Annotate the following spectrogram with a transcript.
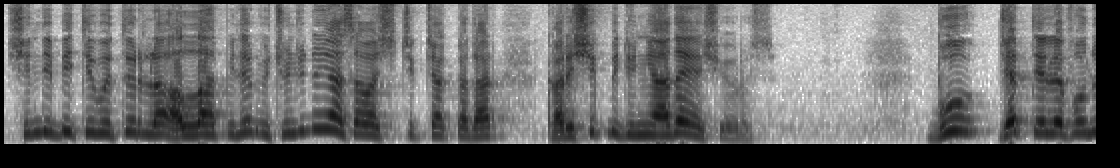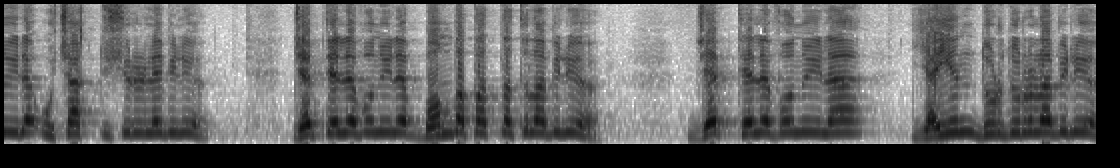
Şimdi bir Twitter'la Allah bilir 3. Dünya Savaşı çıkacak kadar karışık bir dünyada yaşıyoruz. Bu cep telefonuyla uçak düşürülebiliyor. Cep telefonuyla bomba patlatılabiliyor. Cep telefonuyla yayın durdurulabiliyor.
